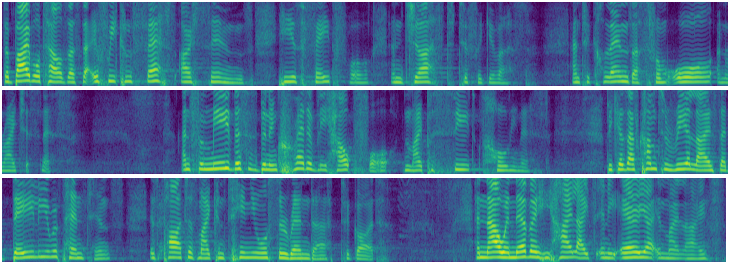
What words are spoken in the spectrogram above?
The Bible tells us that if we confess our sins, He is faithful and just to forgive us and to cleanse us from all unrighteousness. And for me, this has been incredibly helpful in my pursuit of holiness because I've come to realize that daily repentance is part of my continual surrender to God. And now, whenever He highlights any area in my life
